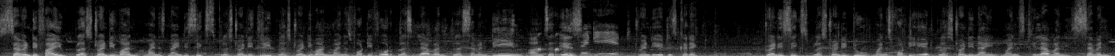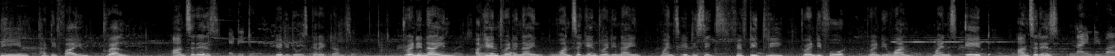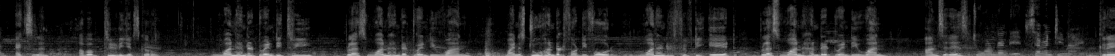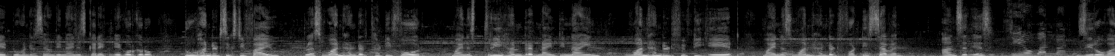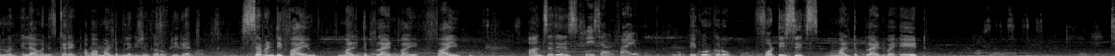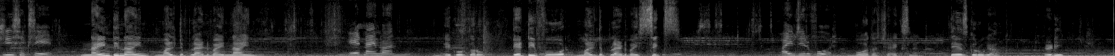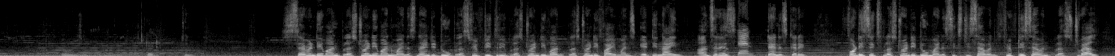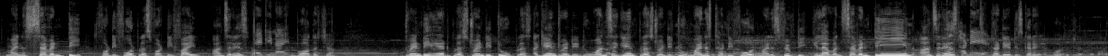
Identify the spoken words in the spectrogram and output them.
75 plus 21 minus 96 plus 23 plus 21 minus 44 plus 11 plus 17. Answer is 28. 28 is correct. 26 plus 22 minus 48 plus 29 minus 11 17 35 12. Answer is 82. 82 is correct answer. 29 again 29 once again 29 minus 86 53 24 21 minus 8 answer is 91. excellent अब अब three digits करो 123 plus 121 minus 244 158 plus 121 answer is 279. Great 279 is correct एक और करो 265 plus 134 minus 399 158 minus 147 answer is 011. Zero one one eleven is correct अब आप multiplication करो ठीक है? Seventy five multiplied by five answer is 375. एक और करो forty six multiplied by eight 368. Ninety nine multiplied by nine 891. एक और करो eighty four multiplied by six 504. बहुत अच्छा एक्सलेंट तेज करोगे रेडी चलो। 71 plus 21 minus 92 plus 53 plus 21 plus 25 minus 89 answer is 10. 10 is correct 46 plus 22 minus 67 57 plus 12 minus 70 44 plus 45 answer is 89. बहुत अच्छा 28 plus 22 plus again 22 once again plus 22 minus 34 minus 50 11 17 answer is 38. 38 is correct बहुत अच्छा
